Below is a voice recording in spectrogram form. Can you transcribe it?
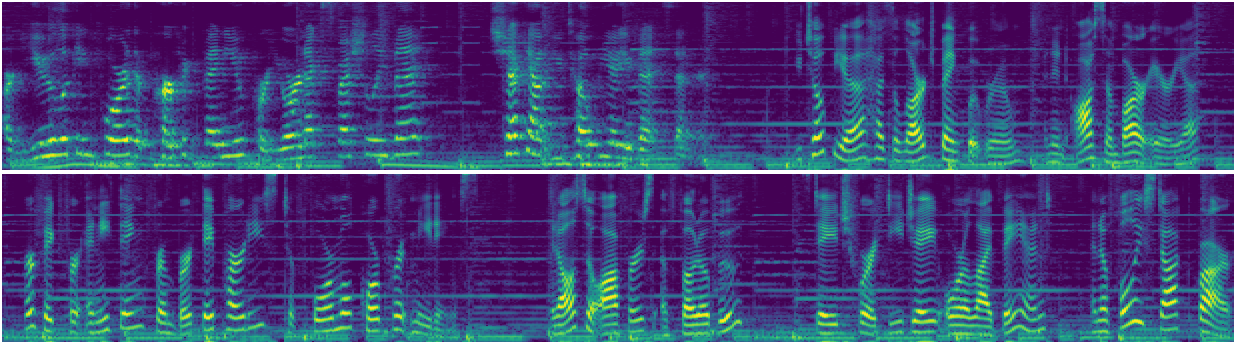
Are you looking for the perfect venue for your next special event? Check out Utopia Event Center. Utopia has a large banquet room and an awesome bar area, perfect for anything from birthday parties to formal corporate meetings. It also offers a photo booth, stage for a DJ or a live band, and a fully stocked bar,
